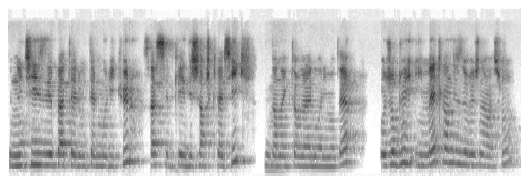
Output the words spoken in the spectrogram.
n'utilisez pas telle ou telle molécule. Ça, c'est le cahier des charges classique mhm. d'un acteur de l'agroalimentaire. Aujourd'hui, ils mettent l'indice de régénération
